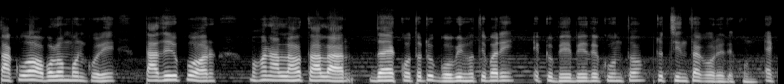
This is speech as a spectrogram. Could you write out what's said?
তাকুয়া অবলম্বন করে, তাদের উপর মহান আল্লাহ তালার দয়া কতটুকু গভীর হতে পারে একটু ভেবে দেখুন তো, একটু চিন্তা করে দেখুন। এক-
